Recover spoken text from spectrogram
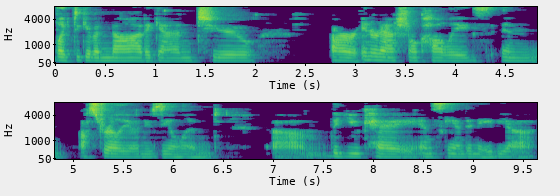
like to give a nod again to our international colleagues in Australia, New Zealand, um, the UK, and Scandinavia,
